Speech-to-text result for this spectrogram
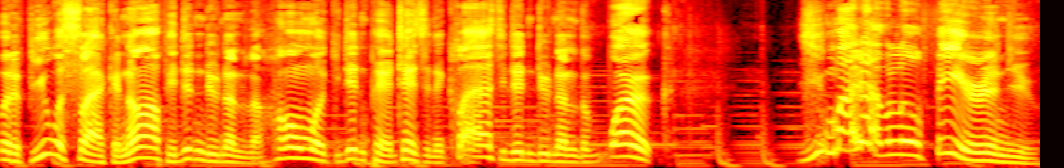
But if you were slacking off, you didn't do none of the homework, you didn't pay attention in class, you didn't do none of the work, you might have a little fear in you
